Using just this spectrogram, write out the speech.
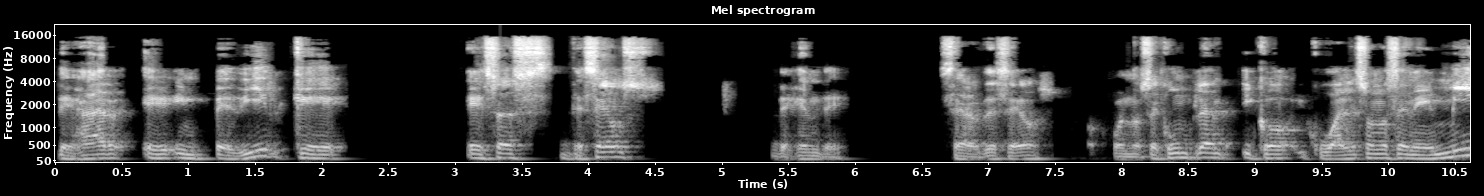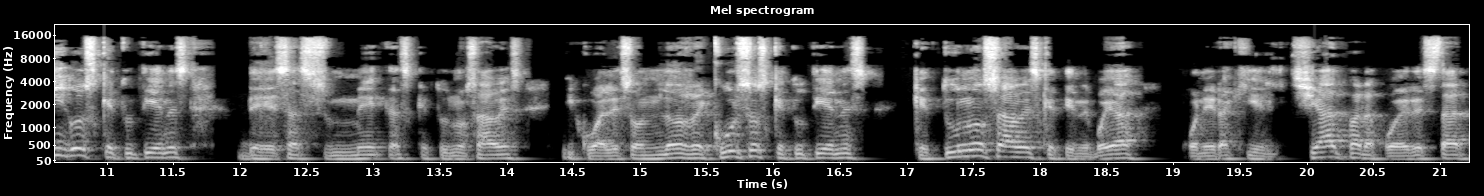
dejar, eh, impedir que esos deseos dejen de ser deseos o no se cumplan y cuáles son los enemigos que tú tienes de esas metas que tú no sabes y cuáles son los recursos que tú tienes que tú no sabes que tienes. Voy a poner aquí el chat para poder estar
